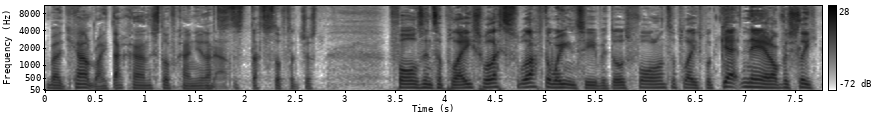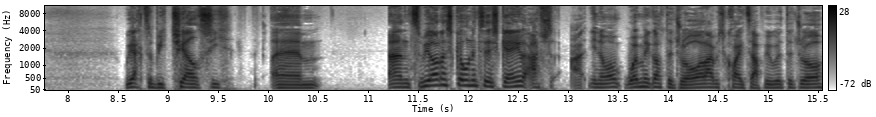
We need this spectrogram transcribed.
well, you can't write that kind of stuff, can you? That's No. that's stuff that just falls into place. Well, let's we'll have to wait and see if it does fall into place. But getting there, obviously, we had to beat Chelsea. Um, and to be honest, going into this game, I've, you know, when we got the draw, I was quite happy with the draw.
